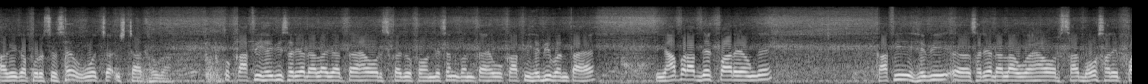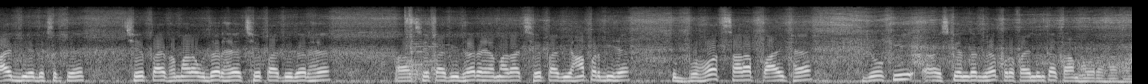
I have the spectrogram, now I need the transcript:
आगे का प्रोसेस है, वो स्टार्ट होगा। तो काफ़ी हैवी सरिया डाला जाता है और इसका जो फाउंडेशन बनता है, वो काफ़ी हैवी बनता है। तो यहाँ पर आप देख पा रहे होंगे काफ़ी हेवी सरिया डाला हुआ है और बहुत सारे पाइप भी है, देख सकते हैं। छः पाइप हमारा उधर है छः पाइप इधर है छः पाइप इधर है हमारा छः पाइप यहाँ पर भी है। तो बहुत सारा पाइप है जो कि इसके अंदर जो है प्रोफाइलिंग का काम हो रहा है।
